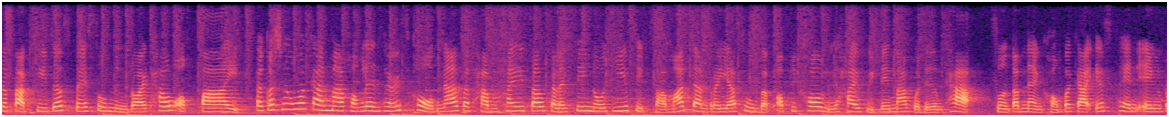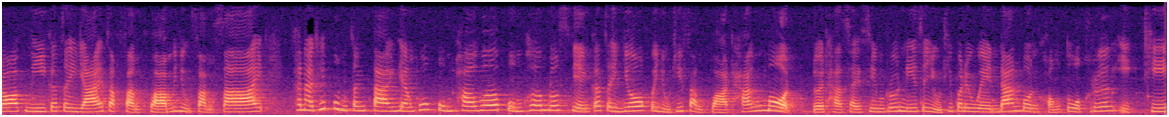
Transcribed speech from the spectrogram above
จะตัดฟีเจอร์ space zoom 100 เท่าออกไป แต่ก็เชื่อว่าการมาของเลนส์ periscope น่าจะทำให้เจ้า Galaxy Note 20 สามารถดันระยะซูมแบบ optical หรือ hybrid ได้มากกว่าเดิมค่ะ ส่วนตำแหน่งของปากกา S Pen เองรอบนี้ก็จะย้ายจากฝั่งขวามาอยู่ฝั่งซ้าย ขณะที่ปุ่มต่างๆ อย่างพวกปุ่ม power ปุ่มเพิ่มลดเสียงก็จะโยกไปอยู่ที่ฝั่งขวาทั้งหมด โดยถาดใส่ซิมรุ่นนี้จะอยู่ที่บริเวณด้านบนของตัวเครื่องอีกที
